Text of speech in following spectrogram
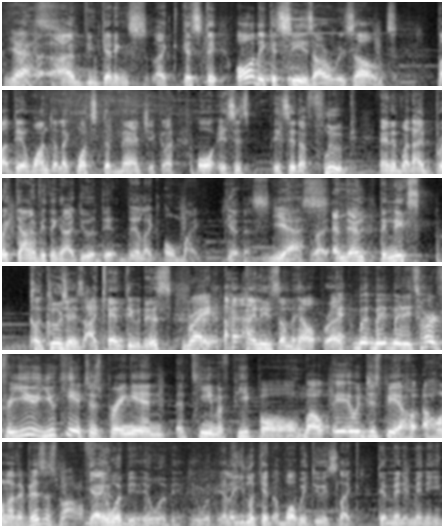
Yes. Like, I've been getting like, cause they all they could see is our results, but they wonder like, what's the magic? Like, or is it is it a fluke? And then when I break down everything I do, they, they're like, oh my goodness. Yes. Right. And then the next conclusion is, I can't do this. Right. I, I need some help. Right. But, but but it's hard for you. You can't just bring in a team of people. Well, it would just be a, a whole other business model. Yeah, you. it would be. It would be. It would be. Like you look at what we do, it's like there are many, many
